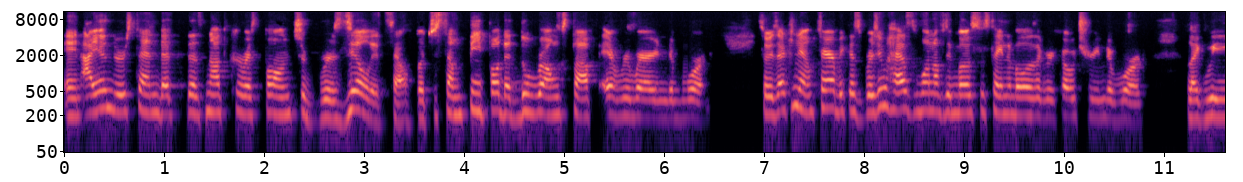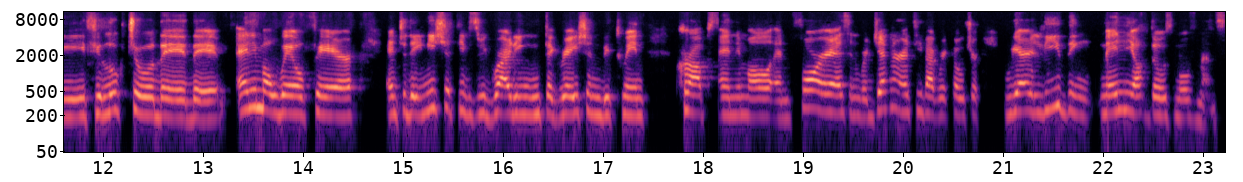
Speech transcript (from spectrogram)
And I understand that does not correspond to Brazil itself, but to some people that do wrong stuff everywhere in the world. So it's actually unfair because Brazil has one of the most sustainable agriculture in the world. Like we, if you look to the, the animal welfare and to the initiatives regarding integration between crops, animal, and forest and regenerative agriculture, we are leading many of those movements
